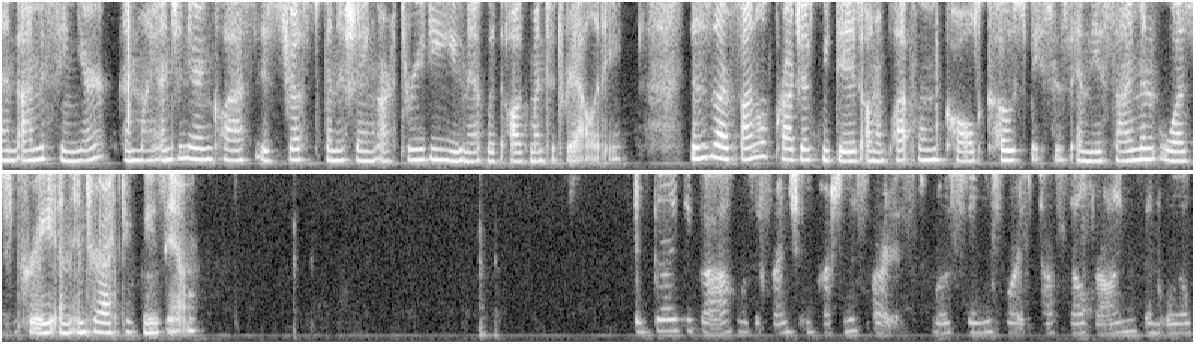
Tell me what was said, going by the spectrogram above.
And I'm a senior, and my engineering class is just finishing our 3D unit with augmented reality. This is our final project we did on a platform called CoSpaces, and the assignment was to create an interactive museum. Edgar Degas was a French Impressionist artist, most famous for his pastel drawings and oil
